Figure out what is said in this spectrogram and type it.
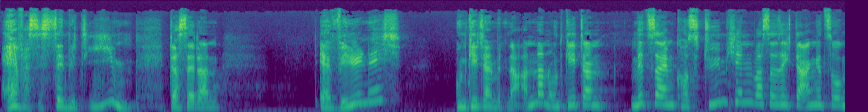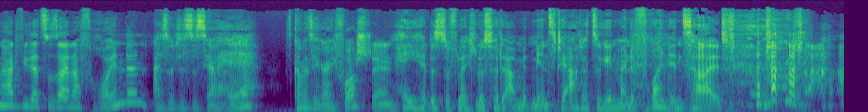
Hä, was ist denn mit ihm? Dass er dann, er will nicht und geht dann mit einer anderen und geht dann mit seinem Kostümchen, was er sich da angezogen hat, wieder zu seiner Freundin. Also das ist ja, hä? Das kann man sich gar nicht vorstellen. Hey, hättest du vielleicht Lust, heute Abend mit mir ins Theater zu gehen? Meine Freundin zahlt.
